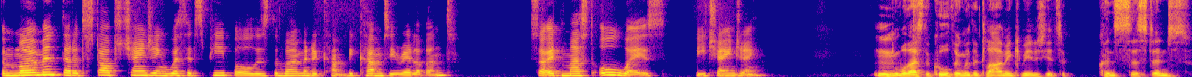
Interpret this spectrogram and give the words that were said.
the moment that it stops changing with its people is the moment it com- becomes irrelevant. So it must always be changing. Mm, well, that's the cool thing with the climbing community. It's a consistent,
